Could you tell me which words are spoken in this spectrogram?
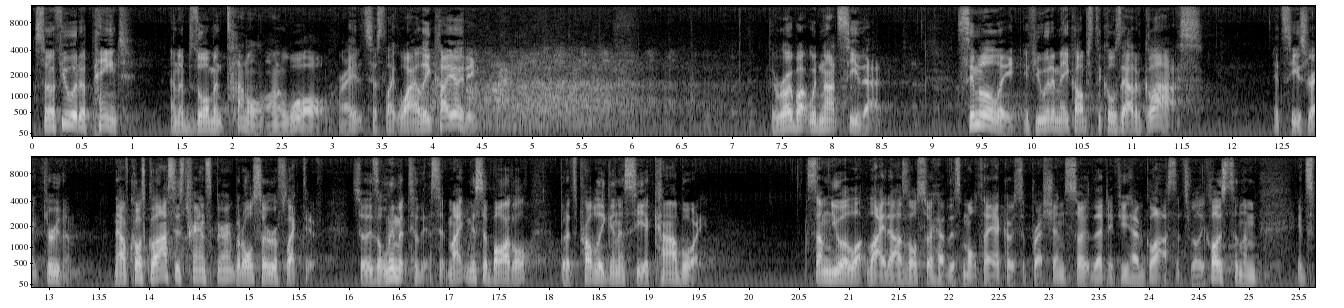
So if you were to paint an absorbent tunnel on a wall, right, it's just like Wile E. Coyote. the robot would not see that. Similarly, if you were to make obstacles out of glass, it sees right through them. Now, of course, glass is transparent but also reflective. So there's a limit to this. It might miss a bottle, but it's probably going to see a carboy. Some newer LiDARs also have this multi-echo suppression so that if you have glass that's really close to them, it's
